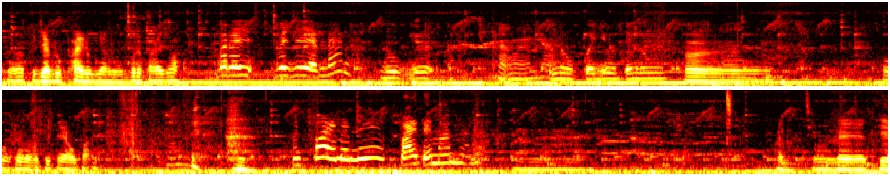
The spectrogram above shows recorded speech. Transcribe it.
หรือว่าไปเยี่ยมลูกไผ่ลูกหยังบ่ได้ไปบ่ไม่ได้ไปเรียนนั่นลูกเยอะทางนั้นลูกก็อยู่แต่ลูกเออโอ้ตัวเราติดแอวบ้านมันไปแบบนี้ไปแต่มันนั่นแหละเป็นจังเลยที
